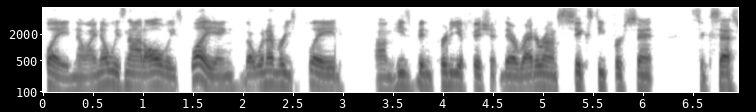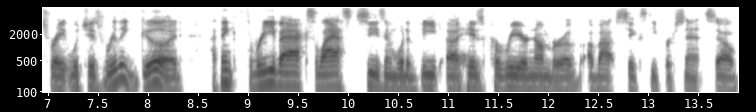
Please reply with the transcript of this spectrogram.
played. Now, I know he's not always playing, but whenever he's played, um, he's been pretty efficient there, right around 60% success rate, which is really good. I think three backs last season would have beat uh, his career number of about 60%. So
